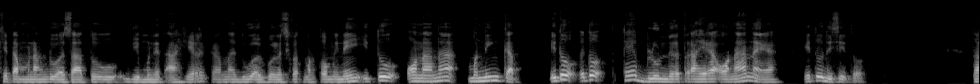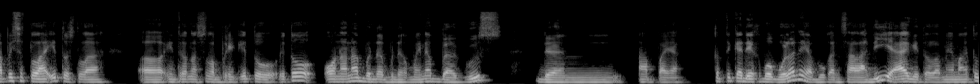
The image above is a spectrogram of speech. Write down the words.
kita menang 2-1 di menit akhir karena dua gol Scott McTominay itu Onana meningkat. Itu itu kayak blunder terakhir Onana ya. Itu di situ. Tapi setelah itu setelah uh, international break itu itu Onana benar-benar mainnya bagus dan apa ya ketika dia kebobolan ya bukan salah dia gitu loh. Memang itu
